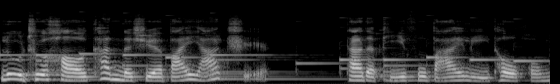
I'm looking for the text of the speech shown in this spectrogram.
露出好看的雪白牙齿。他的皮肤白里透红，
